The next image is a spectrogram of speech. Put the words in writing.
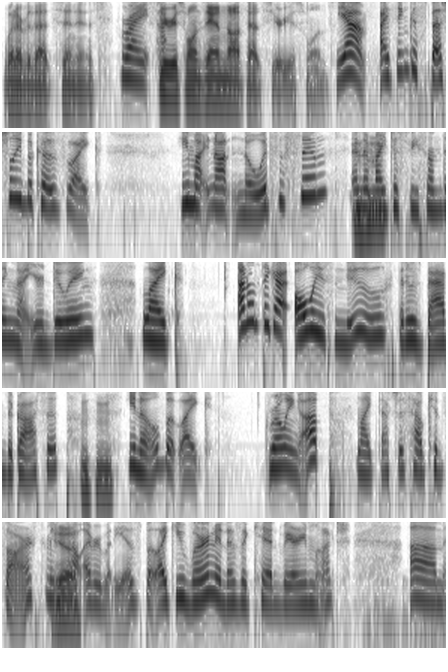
whatever that sin is. Right. I- Serious ones and not that serious ones. Yeah, I think especially because like you might not know it's a sin and it Mhm. might just be something that you're doing. Like I don't think I always knew that it was bad to gossip, hmm you know, but like growing up, like that's just how kids are. I mean, it's Yeah. how everybody is, but like you learn it as a kid very much. Um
